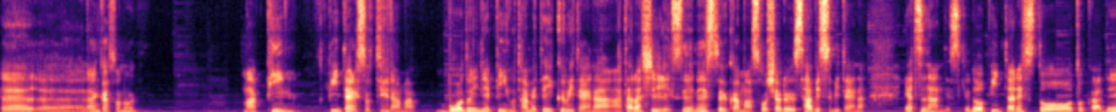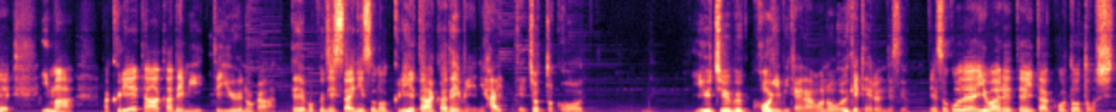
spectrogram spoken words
えーなんかその、まあ、ピン、Pinterest っていうのは、まあ、ボードにね、ピンを貯めていくみたいな、新しい SNS というか、まあ、ソーシャルサービスみたいなやつなんですけど、Pinterest とかで、今、クリエイターアカデミーっていうのがあって、僕実際にそのクリエイターアカデミーに入って、ちょっとこう、YouTube 講義みたいなものを受けてるんですよ。で、そこで言われていたこととし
